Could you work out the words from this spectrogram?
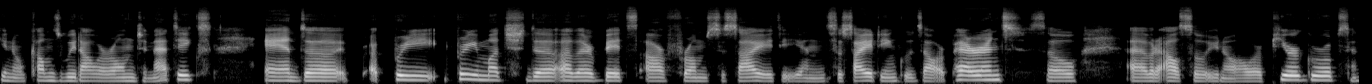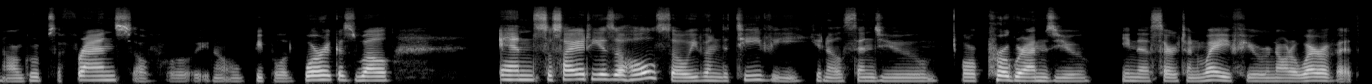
you know comes with our own genetics and uh, uh, pretty pretty much the other bits are from society and society includes our parents so uh, but also you know our peer groups and our groups of friends of uh, you know people at work as well. And society as a whole so even the tv you know sends you or programs you in a certain way if you're not aware of it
